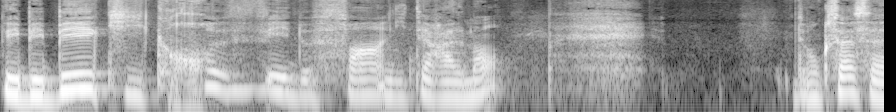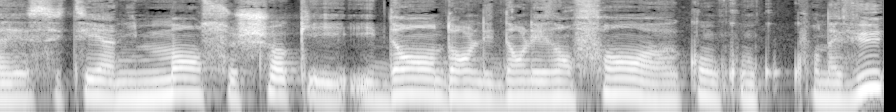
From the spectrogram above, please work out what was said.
des bébés qui crevaient de faim littéralement. Donc ça, ça c'était un immense choc. Et, et dans, dans, les, dans les enfants euh, qu'on qu qu a vus,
